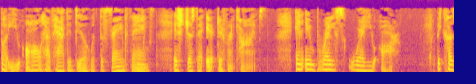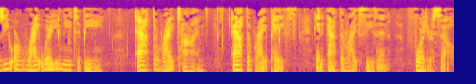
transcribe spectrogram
But you all have had to deal with the same things. It's just at different times. And embrace where you are. Because you are right where you need to be at the right time, at the right pace, and at the right season for yourself.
